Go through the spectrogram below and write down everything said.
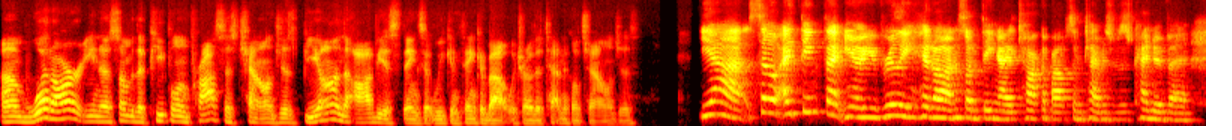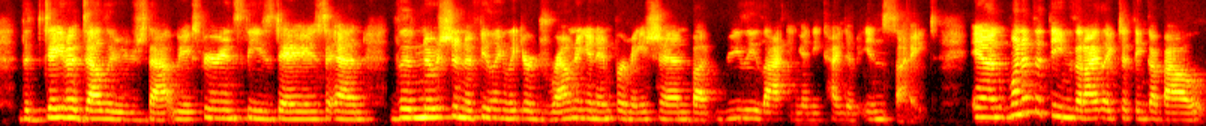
um, what are you know some of the people and process challenges beyond the obvious things that we can think about, which are the technical challenges? Yeah, so I think that you know you've really hit on something I talk about sometimes was kind of a the data deluge that we experience these days and the notion of feeling like you're drowning in information but really lacking any kind of insight. And one of the things that I like to think about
